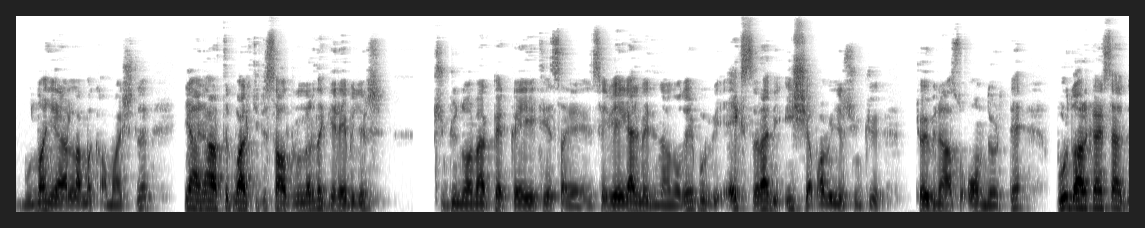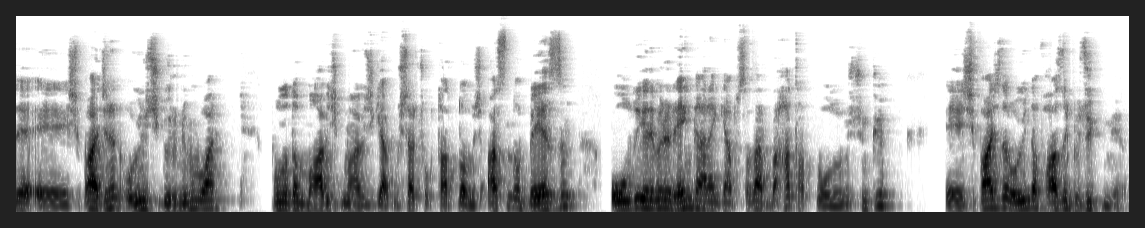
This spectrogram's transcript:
Bundan yararlanmak amaçlı. Yani artık Valkyrie saldırıları da gelebilir. Çünkü normal Pekka'ya yetiye seviyeye gelmediğinden dolayı bu bir ekstra bir iş yapabilir çünkü köy binası 14'te. Burada arkadaşlar da e, şifacının oyun içi görünümü var. Buna da mavicik mavicik yapmışlar. Çok tatlı olmuş. Aslında o beyazın olduğu yeri böyle rengarenk yapsalar daha tatlı olurmuş. Çünkü e, şifacılar oyunda fazla gözükmüyor.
